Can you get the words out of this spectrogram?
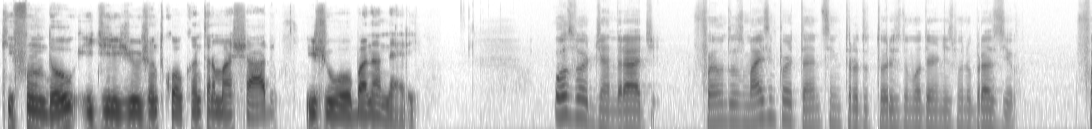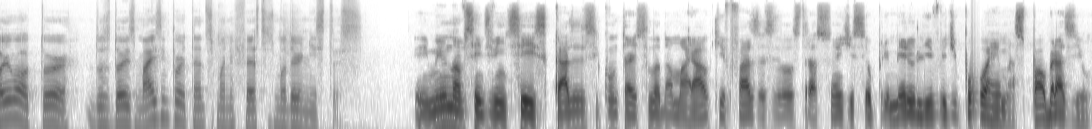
que fundou e dirigiu junto com Alcântara Machado e João Bananeri. Oswald de Andrade foi um dos mais importantes introdutores do modernismo no Brasil. Foi o autor dos dois mais importantes manifestos modernistas. Em 1926, casa-se com Tarsila do Amaral, que faz as ilustrações de seu primeiro livro de poemas, Pau Brasil.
